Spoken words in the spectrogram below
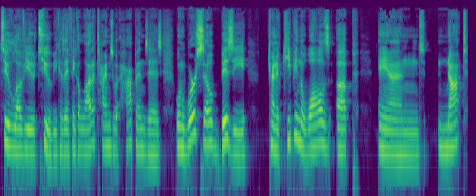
to love you too because i think a lot of times what happens is when we're so busy kind of keeping the walls up and not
